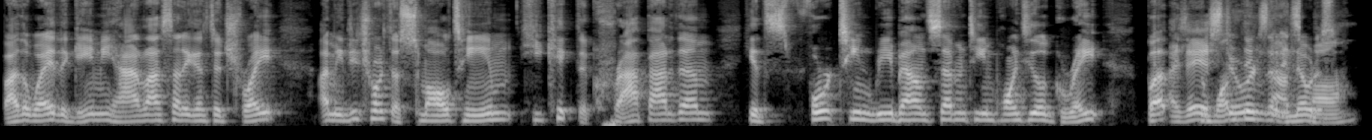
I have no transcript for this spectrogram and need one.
By the way, the game he had last night against Detroit. I mean, Detroit's a small team. He kicked the crap out of them. He had 14 rebounds, 17 points. He looked great. But Isaiah Stewart's not I noticed, small.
